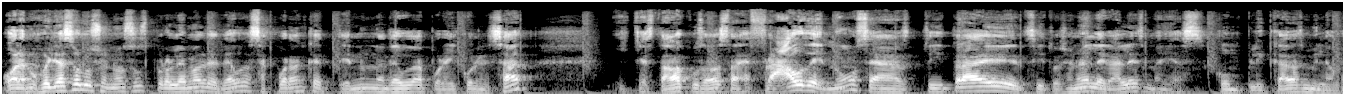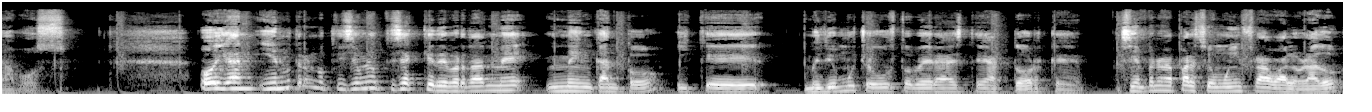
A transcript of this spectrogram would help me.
O a lo mejor ya solucionó sus problemas de deuda. ¿Se acuerdan que tiene una deuda por ahí con el SAT? Y que estaba acusado hasta de fraude, ¿no? O sea, sí trae situaciones legales medias complicadas mi Laura Bozo. Oigan, y en otra noticia, una noticia que de verdad me, me encantó y que me dio mucho gusto ver a este actor que siempre me ha parecido muy infravalorado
